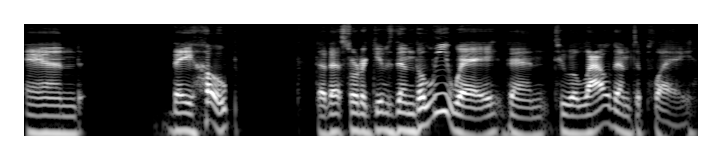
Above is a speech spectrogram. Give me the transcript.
And they hope that that sort of gives them the leeway then to allow them to play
